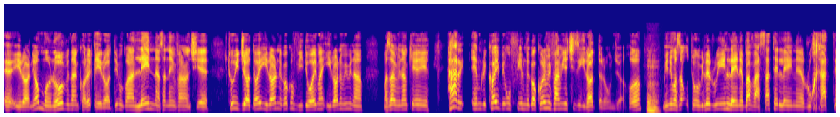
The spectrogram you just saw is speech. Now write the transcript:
ایرانیا منو میدن کار غیرعادی می‌کنن. لین اصلا نمی‌فهمن چیه. توی جاده های ایران نگاه کن ویدیوهای من ایران رو می‌بینم. مثلا می‌بینم که هر امریکایی به اون فیلم نگاه کنه میفهم یه چیزی ایراد داره اونجا خب؟ می‌بینی مثلا اتومبیل روی این lane ه بعد وسط lane رو خط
